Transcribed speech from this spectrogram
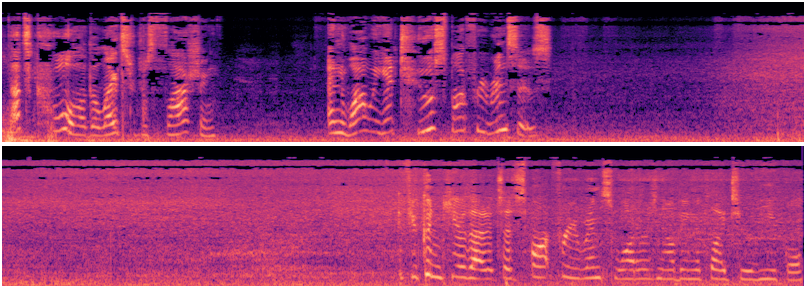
That's cool how the lights are just flashing. And wow, we get two spot-free rinses. If you couldn't hear that, it says spot-free rinse water is now being applied to your vehicle.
